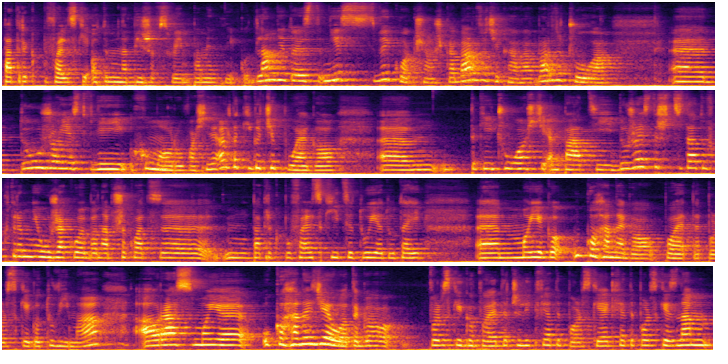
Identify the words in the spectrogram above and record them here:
Patryk Pufelski o tym napisze w swoim pamiętniku. Dla mnie to jest niezwykła książka, bardzo ciekawa, bardzo czuła. E, dużo jest w niej humoru właśnie, ale takiego ciepłego, takiej czułości, empatii. Dużo jest też cytatów, które mnie urzekły, bo na przykład e, Patryk Pufelski cytuje tutaj mojego ukochanego poetę polskiego Tuwima oraz moje ukochane dzieło tego polskiego poety, czyli Kwiaty Polskie. Kwiaty Polskie znam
